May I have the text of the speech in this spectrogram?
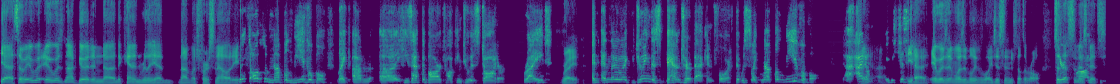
yeah so it, it was not good and uh nick cannon really had not much personality But it's also not believable. Like, um, uh, he's at the bar talking to his daughter, right? right And and they're like doing this banter back and forth. It was like not believable. I, I don't. know. It was just yeah it was it wasn't believable he just didn't fill the role so Pierce that's the misfits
